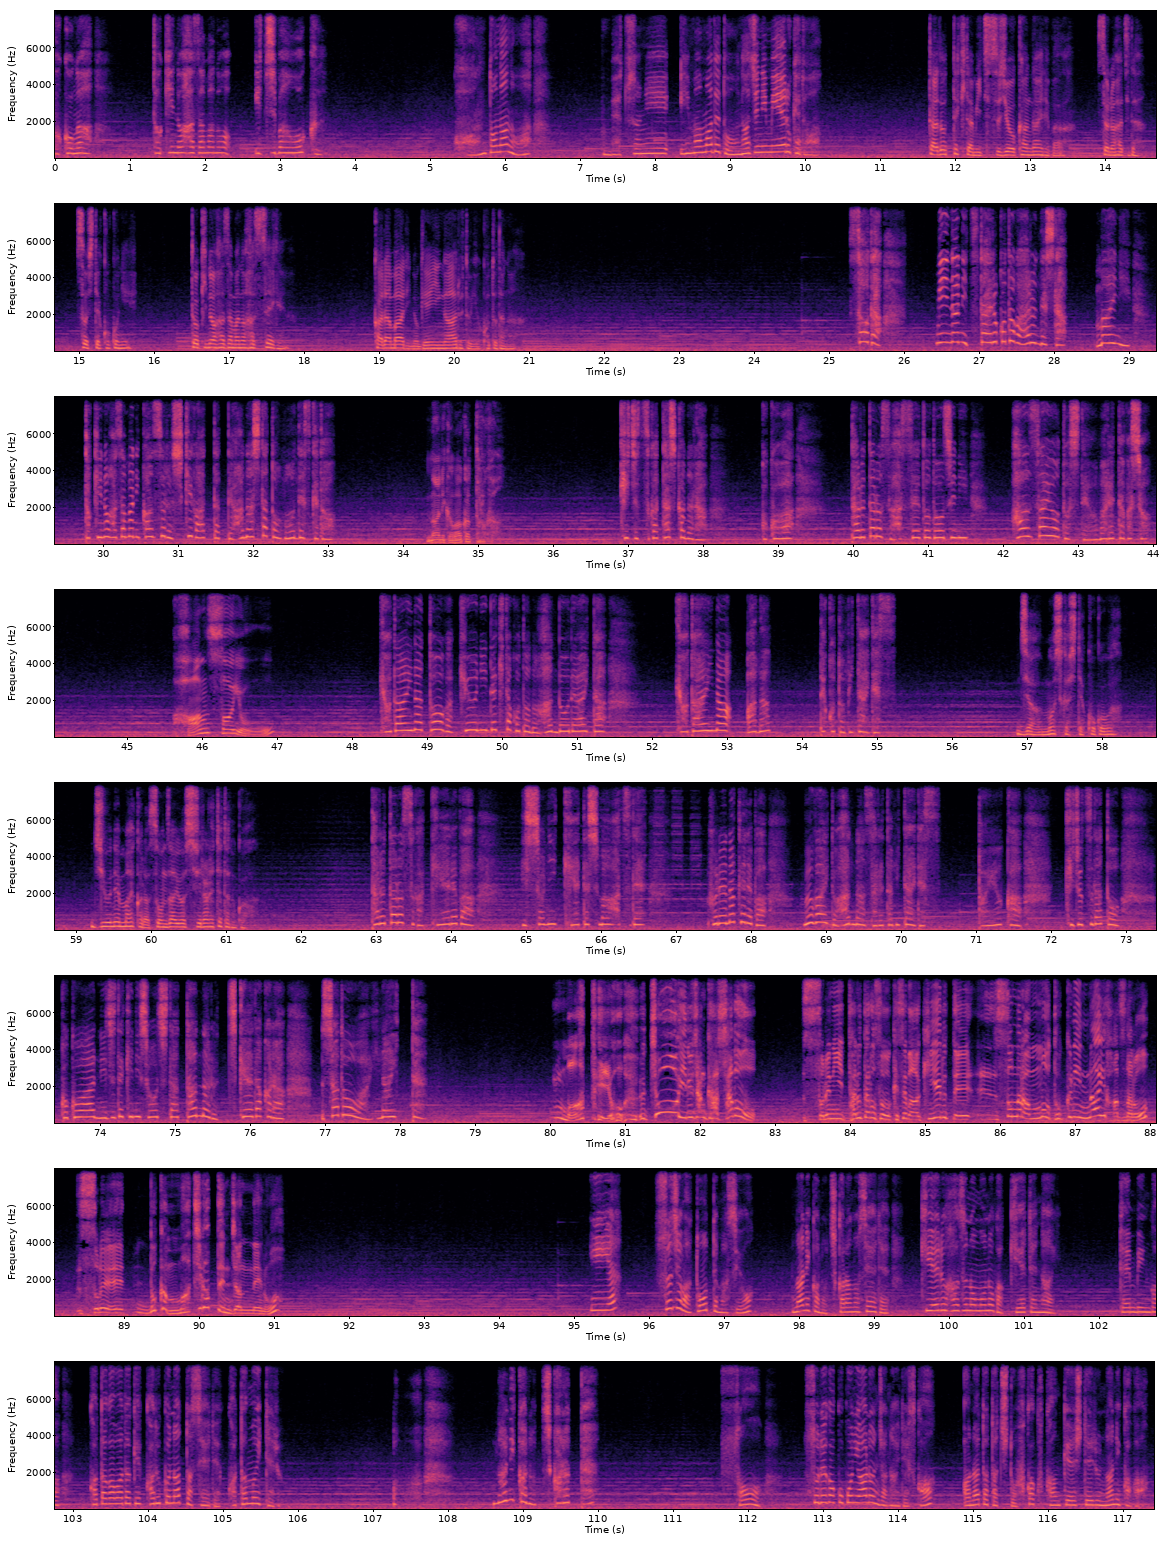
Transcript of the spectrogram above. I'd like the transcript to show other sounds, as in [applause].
ここが時の狭間の一番奥。本当なの？別に今までと同じに見えるけど。辿ってきた道筋を考えればそのはずだ。そしてここに時の狭間の発生源空回りの原因があるということだが。そうだ。みんなに伝えることがあるんでした。前に時の狭間に関する式があったって話したと思うんですけど。何か分かったのか？記述が確かならここはタルタロス発生と同時に反作用として生まれた場所。反作用？巨大な塔が急にできたことの反動で開いた巨大な穴ってことみたいです。じゃあもしかしてここは10年前から存在を知られてたのか？タルタロスが消えれば一緒に消えてしまうはずで触れなければ無害と判断されたみたいです。というか記述だとここは二次的に生じた単なる地形だからシャドウはいないって。待てよ。超いるじゃんかシャドウ。それにタルタロスを消せば消えるってそんならもうとっくにないはずだろ？それどっか間違ってんじゃねえの？いいえ筋は通ってますよ。何かの力のせいで消えるはずのものが消えてない。天秤が片側だけ軽くなったせいで傾いてる。何かの力って？そう。それがここにあるんじゃないですか？あなたたちと深く関係している何かが。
